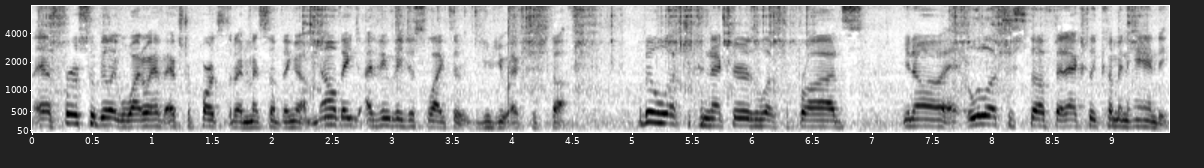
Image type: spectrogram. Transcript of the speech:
At first, you'll be like, "Why do I have extra parts? Did I mess something up?" No, they. I think they just like to give you extra stuff. A little extra connectors, a little extra prods, you know, a little extra stuff that actually come in handy.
